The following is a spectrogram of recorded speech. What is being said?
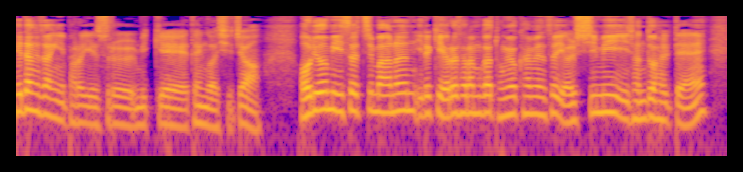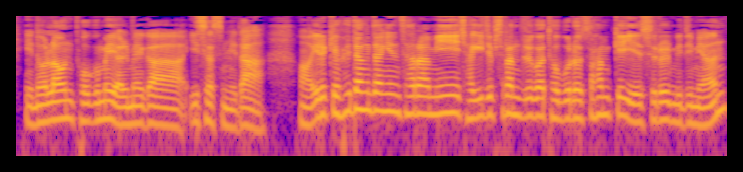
회당장이 바로 예수를 믿게 된 것이죠. 어려움이 있었지만은 이렇게 여러 사람과 동역하면서 열심히 이 전도할 때 이 놀라운 복음의 열매가 있었습니다. 어, 이렇게 회당장인 사람이 자기 집 사람들과 더불어서 함께 예수를 믿으면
